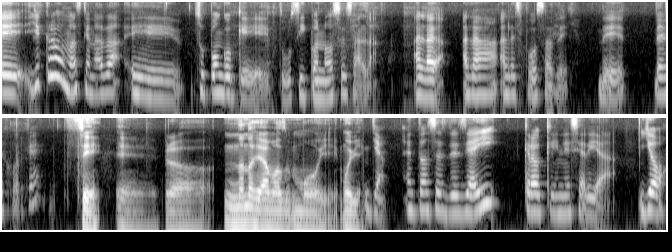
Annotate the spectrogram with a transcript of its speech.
Eh, yo creo más que nada, eh, supongo que tú sí conoces a la, a la, a la, a la esposa de, de, de Jorge. Sí, pero no nos llevamos muy, muy bien. Ya, entonces desde ahí creo que iniciaría yo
